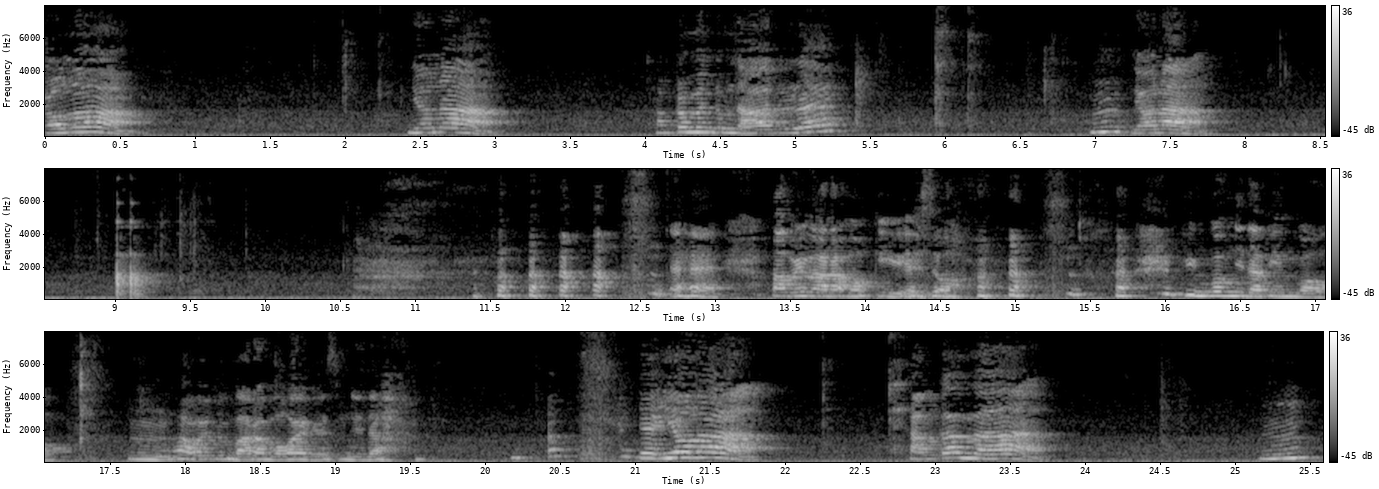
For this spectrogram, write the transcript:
연아, 연아, 잠깐만 좀 나와줄래? 응, 연아. 네, 밥을 말아 먹기 위해서 빈거입니다, 빈거. 음, 밥을 좀 말아 먹어야겠습니다. 야, 이현아, 잠깐만. 응?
